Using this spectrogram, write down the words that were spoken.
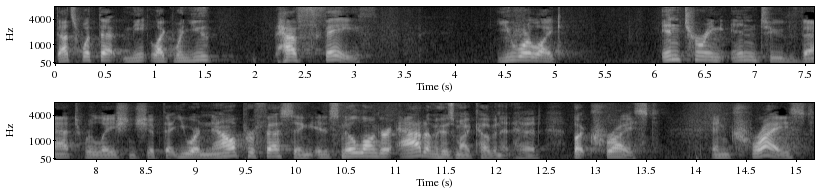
That's what that means. Like when you have faith, you are like entering into that relationship that you are now professing. It's no longer Adam who's my covenant head, but Christ. And Christ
